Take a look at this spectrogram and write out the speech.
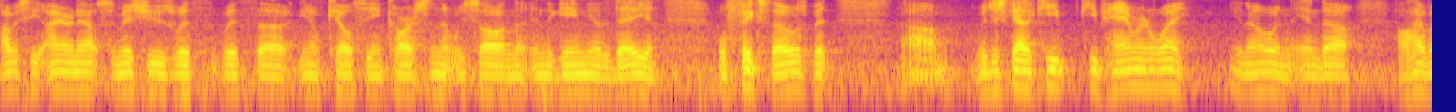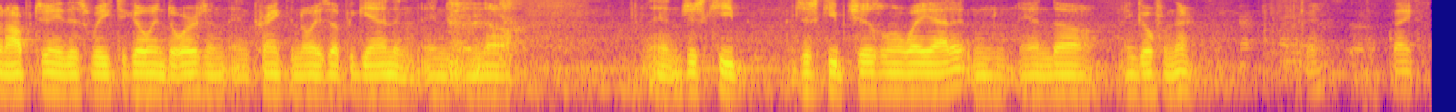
obviously iron out some issues with with uh, you know Kelce and Carson that we saw in the in the game the other day, and we'll fix those. But um, we just got to keep keep hammering away, you know. And and uh, I'll have an opportunity this week to go indoors and, and crank the noise up again, and and and, uh, and just keep just keep chiseling away at it, and and uh, and go from there. Okay, thanks.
